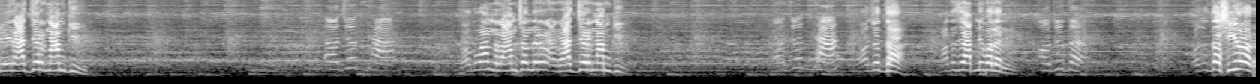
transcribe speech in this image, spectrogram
সেই রাজ্যের নাম কি? অযোধ্যা। ভগবান রামচন্দ্রের রাজ্যের নাম কি? অযোধ্যা। অযোধ্যা। মাতাজি আপনি বলেন। অযোধ্যা। অযোধ্যা শিওর?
